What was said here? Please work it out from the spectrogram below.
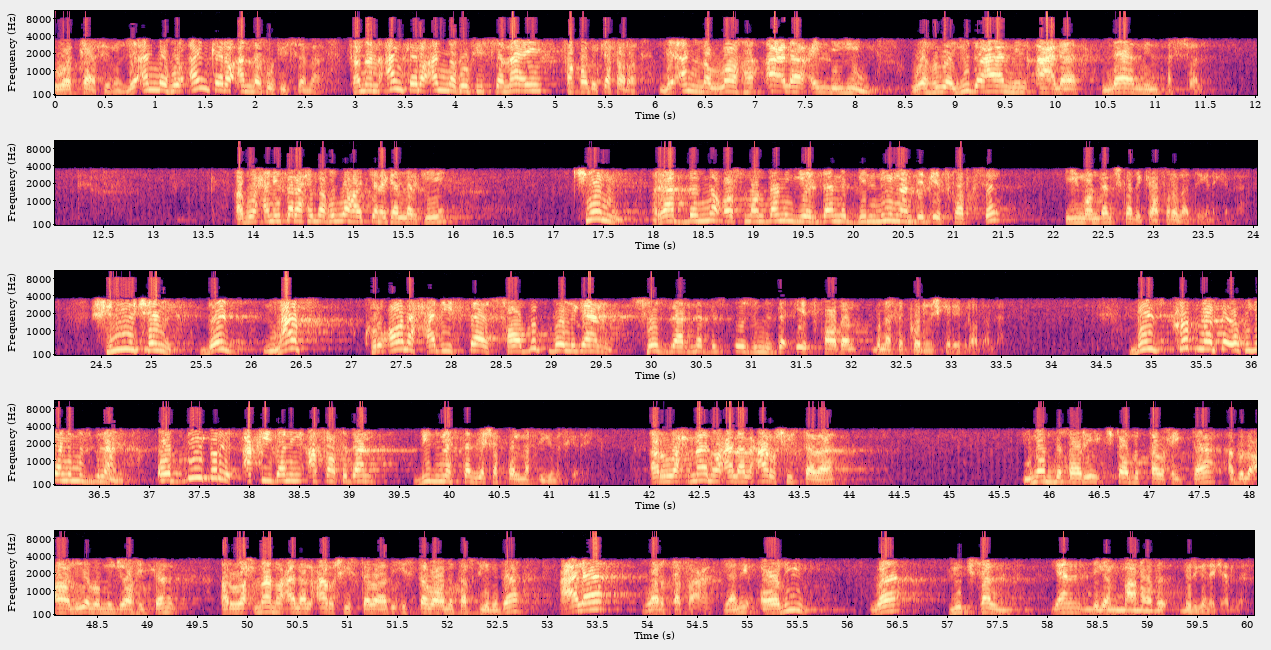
هو كافر لأنه أنكر أنه في السماء. فمن أنكر أنه في السماء فقد كفر لأن الله أعلى عليين وهو يدعى من أعلى لا من أسفل. abu hanifa rahimaulloh aytgan ekanlarki kim rabbimni osmondami yerdami bilmayman deb e'tiqod qilsa iymondan chiqadi kofir bo'ladi degan ekanlar shuning uchun biz nas qur'oni hadisda sobit bo'lgan so'zlarni biz o'zimizda e'tiqodan bu narsa ko'rinishi kerak birodarlar. Biz ko'p narsa o'qiganimiz bilan oddiy bir aqidaning asosidan bilmasdan yashab qolmasligimiz kerak. Ar rohmanu alal arshi imom buxoriy kitobi tavhidda abul oliya va mujohiddan ar rohmanu alal arshi istavoni tafsirida ala ya'ni oliy va yuksalgan degan ma'noda bergan ekanlar.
